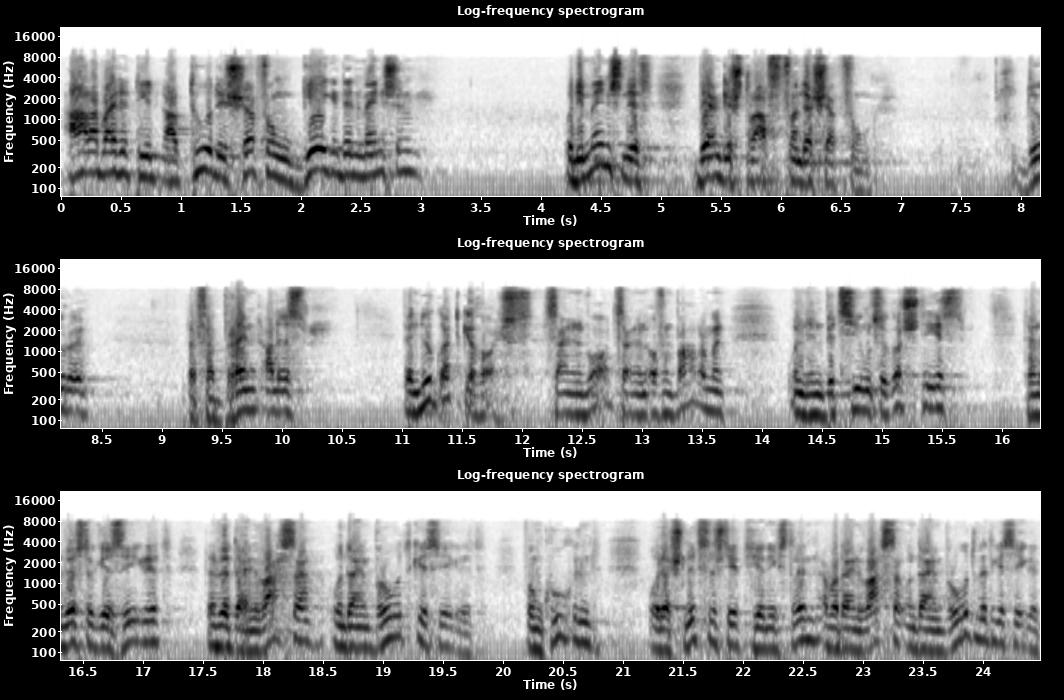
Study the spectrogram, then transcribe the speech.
arbeitet die Natur, die Schöpfung gegen den Menschen. Und die Menschen werden gestraft von der Schöpfung. Dürre, da verbrennt alles. Wenn du Gott gehorchst, seinen Wort, seinen Offenbarungen und in Beziehung zu Gott stehst, dann wirst du gesegnet, dann wird dein Wasser und dein Brot gesegnet. Vom Kuchen oder Schnitzel steht hier nichts drin, aber dein Wasser und dein Brot wird gesegnet.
